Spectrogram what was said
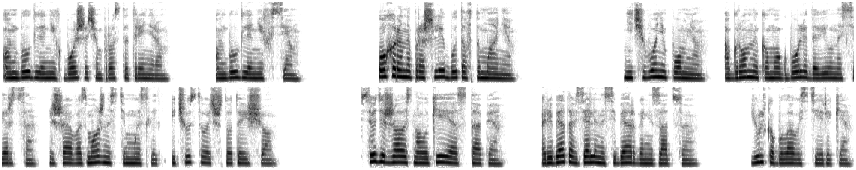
Он был для них больше, чем просто тренером. Он был для них всем. Похороны прошли будто в тумане. Ничего не помню, Огромный комок боли давил на сердце, лишая возможности мыслить и чувствовать что-то еще. Все держалось на Луке и Остапе. Ребята взяли на себя организацию. Юлька была в истерике.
